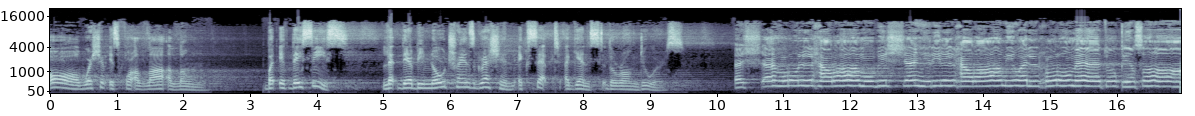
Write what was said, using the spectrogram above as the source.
all worship is for Allah alone. But if they cease, let there be no transgression except against the wrongdoers. الشهر الحرام بالشهر الحرام والحرمات قصاص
